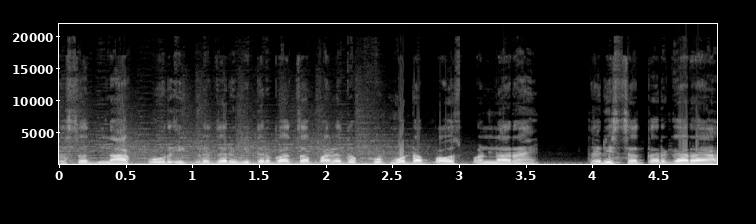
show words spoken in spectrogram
तसंच नागपूर इकडे जर विदर्भाचा पाहिलं तर खूप मोठा पाऊस पडणार आहे. तरी सतर्क राहा.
